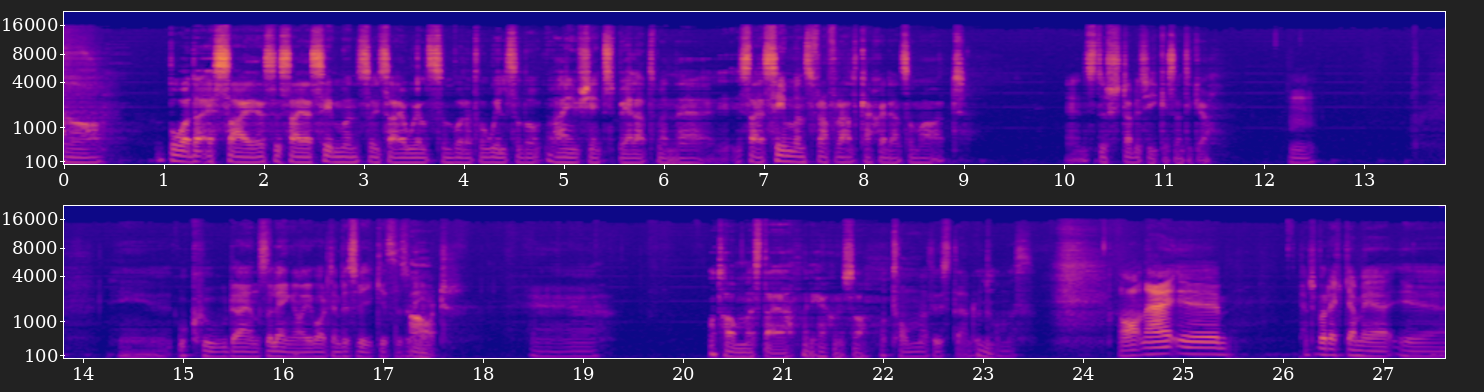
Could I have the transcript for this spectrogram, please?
Ja. Båda Esaias, Isaiah Simmons och Isaiah Wilson, båda två Wilson då. har Han ju för inte spelat men eh, Isaiah Simmons framförallt kanske den som har varit den största besvikelsen tycker jag. Mm. Eh, Okuda än så länge har ju varit en besvikelse såklart. Ja. Eh. Och Thomas där ja, men det kanske du sa. Och Thomas, just det, mm. Thomas. Ja, nej. Eh, kanske får räcka med eh,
